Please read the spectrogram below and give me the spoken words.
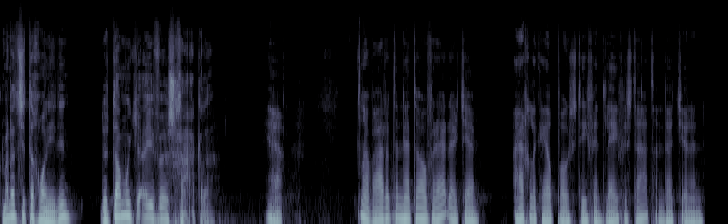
Maar dat zit er gewoon niet in. Dus dan moet je even schakelen. Ja. Nou, we hadden het er net over, hè, dat je eigenlijk heel positief in het leven staat. En dat je een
